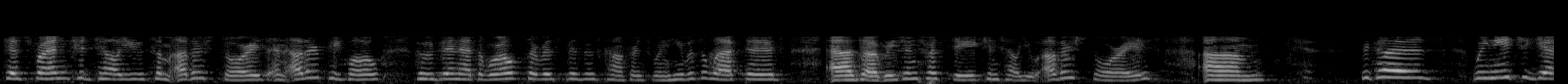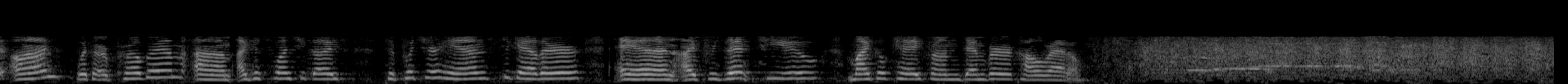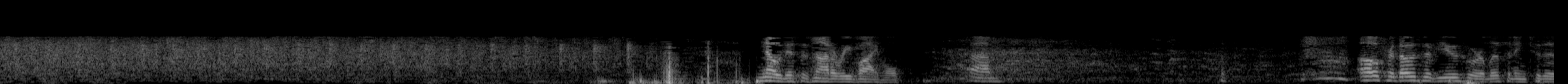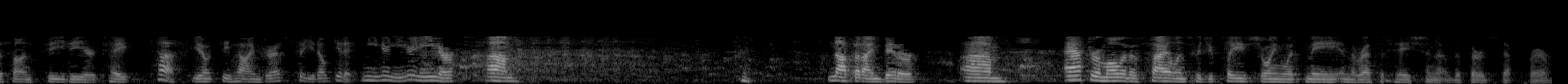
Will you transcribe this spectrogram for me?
his friend could tell you some other stories and other people who've been at the World Service Business Conference when he was elected as a region trustee can tell you other stories um, because we need to get on with our program. Um, I just want you guys to put your hands together and I present to you Michael Kay from Denver, Colorado. No, this is not a revival. Um, oh, for those of you who are listening to this on CD or tape, tough. You don't see how I'm dressed, so you don't get it. Neener, neener, neener. Um, not that I'm bitter. Um, after a moment of silence, would you please join with me in the recitation of the third step prayer?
